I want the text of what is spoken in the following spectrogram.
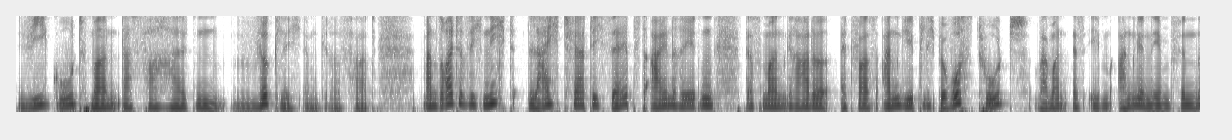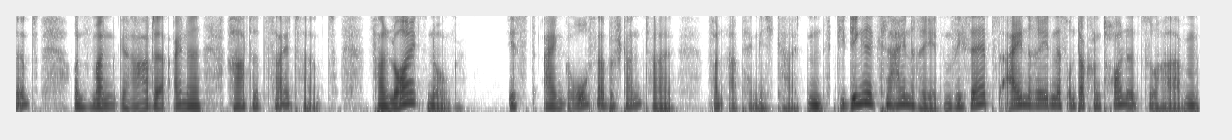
wie gut man das Verhalten wirklich im Griff hat. Man sollte sich nicht leichtfertig selbst einreden, dass man gerade etwas angeblich bewusst tut, weil man es eben angenehm findet und man gerade eine harte Zeit hat. Verleugnung ist ein großer Bestandteil von Abhängigkeiten. Die Dinge kleinreden, sich selbst einreden, es unter Kontrolle zu haben.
